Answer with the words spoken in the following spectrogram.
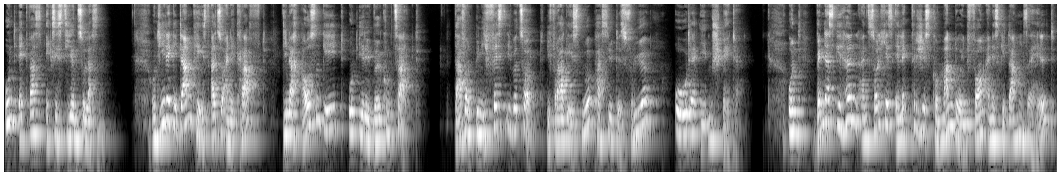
und etwas existieren zu lassen. Und jeder Gedanke ist also eine Kraft, die nach außen geht und ihre Wirkung zeigt. Davon bin ich fest überzeugt. Die Frage ist nur, passiert es früher oder eben später? Und wenn das Gehirn ein solches elektrisches Kommando in Form eines Gedankens erhält,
